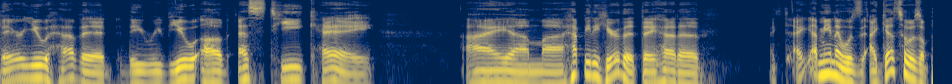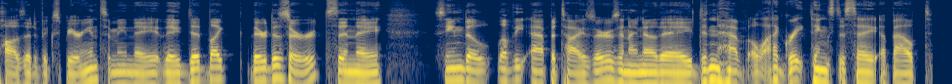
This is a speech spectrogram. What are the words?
There you have it, the review of STK. I am uh, happy to hear that they had a. I, I mean, it was. I guess it was a positive experience. I mean, they they did like their desserts, and they seemed to love the appetizers. And I know they didn't have a lot of great things to say about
